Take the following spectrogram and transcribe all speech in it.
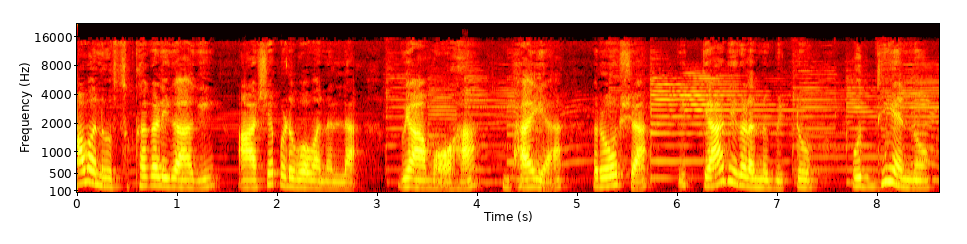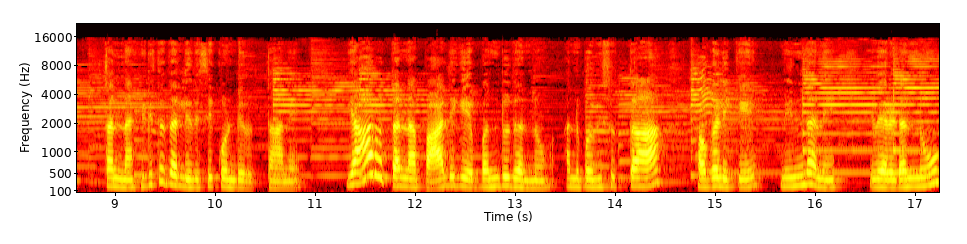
ಅವನು ಸುಖಗಳಿಗಾಗಿ ಆಶೆ ಪಡುವವನಲ್ಲ ವ್ಯಾಮೋಹ, ಭಯ, ರೋಷ ಇತ್ಯಾದಿಗಳನ್ನು ಬಿಟ್ಟು ಬುದ್ಧಿಯನ್ನು ತನ್ನ ಹಿಡಿತದಲ್ಲಿರಿಸಿಕೊಂಡಿರುತ್ತಾನೆ. ಯಾರು ತನ್ನ ಪಾಲಿಗೆ ಬಂದುದನ್ನು ಅನುಭವಿಸುತ್ತಾ ಹೊಗಳಿಕೆ, ನಿಂದನೆ ಇವೆರಡನ್ನೂ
